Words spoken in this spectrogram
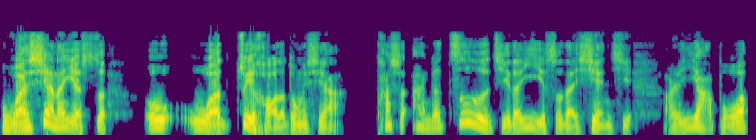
我献的也是。我我最好的东西啊，他是按照自己的意思在献祭，而亚伯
